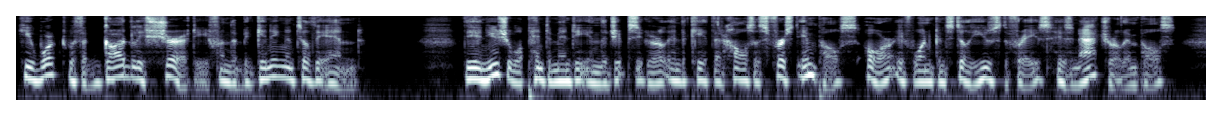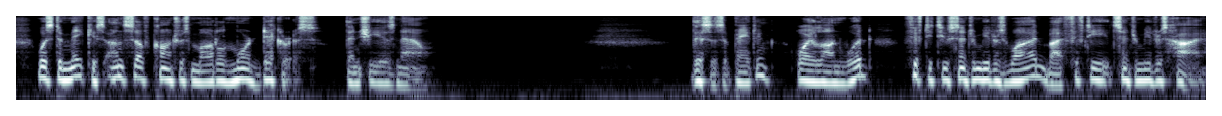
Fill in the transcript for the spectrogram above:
He worked with a godly surety from the beginning until the end. The unusual pentimenti in the Gypsy Girl indicate that Hals's first impulse, or, if one can still use the phrase, his natural impulse, was to make his unself conscious model more decorous than she is now. This is a painting, oil on wood, 52 centimeters wide by 58 centimeters high.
